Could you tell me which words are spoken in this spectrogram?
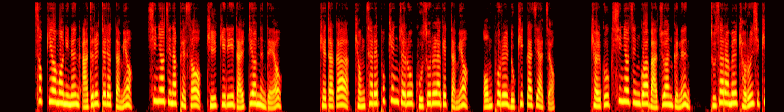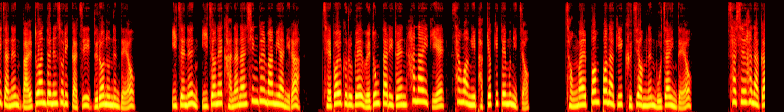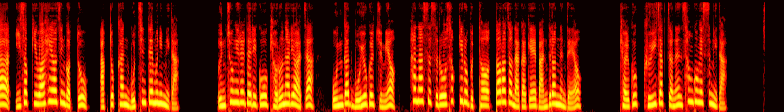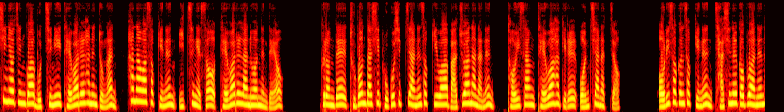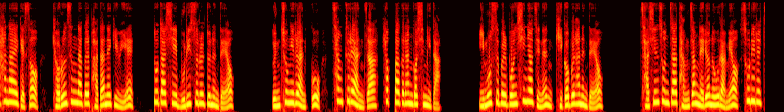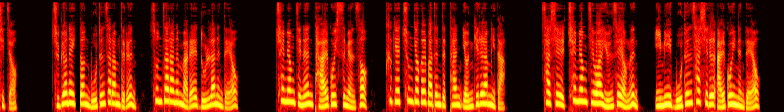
석기 어머니는 아들을 때렸다며 신여진 앞에서 길길이 날뛰었는데요. 게다가 경찰에 폭행죄로 고소를 하겠다며 엄포를 놓기까지 하죠. 결국 신여진과 마주한 그는 두 사람을 결혼시키자는 말도 안 되는 소리까지 늘어놓는데요. 이제는 이전의 가난한 싱글맘이 아니라 재벌 그룹의 외동딸이 된 하나이기에 상황이 바뀌었기 때문이죠. 정말 뻔뻔하기 그지없는 모자인데요. 사실 하나가 이석기와 헤어진 것도 악독한 모친 때문입니다. 은총이를 데리고 결혼하려 하자 온갖 모욕을 주며 하나 스스로 석기로부터 떨어져 나가게 만들었는데요. 결국 그의 작전은 성공했습니다. 신여진과 모친이 대화를 하는 동안 하나와 석기는 2층에서 대화를 나누었는데요. 그런데 두 번 다시 보고 싶지 않은 석기와 마주한 하나는 더 이상 대화하기를 원치 않았죠. 어리석은 석기는 자신을 거부하는 하나에게서 결혼 승낙을 받아내기 위해 또다시 무리수를 두는데요. 은총이를 안고 창틀에 앉아 협박을 한 것입니다. 이 모습을 본 신여진은 기겁을 하는데요. 자신 손자 당장 내려놓으라며 소리를 치죠. 주변에 있던 모든 사람들은 손자라는 말에 놀라는데요. 최명진은 다 알고 있으면서 크게 충격을 받은 듯한 연기를 합니다. 사실 최명지와 윤세영은 이미 모든 사실을 알고 있는데요.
